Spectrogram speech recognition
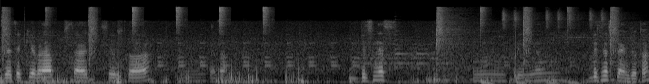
जैसे कि अगर आप शायद से उसका हम्म, क्या था? बिज़नेस प्रीमियम बिज़नेस प्लान जो था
